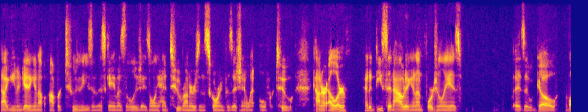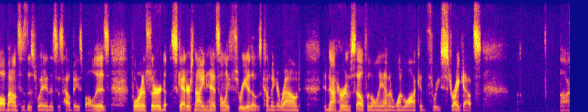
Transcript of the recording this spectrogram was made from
Not even getting enough opportunities in this game as the Blue Jays only had two runners in scoring position and went over two. Connor Eller had a decent outing, and unfortunately, as as it would go, the ball bounces this way, and this is how baseball is. Four and a third, scatters nine hits, only three of those coming around did not hurt himself with only having one walk and three strikeouts. Uh,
